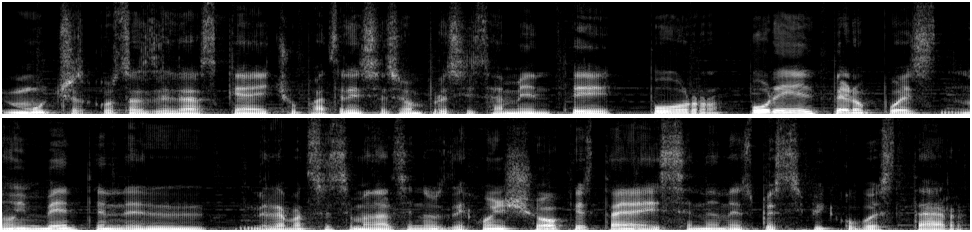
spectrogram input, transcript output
Muchas cosas de las que ha hecho Patricia son precisamente por, por él, pero pues no inventen. El, el avance semanal se nos dejó en shock. Esta escena en específico va a estar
